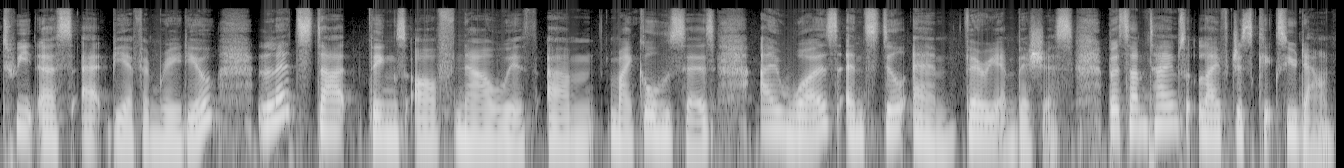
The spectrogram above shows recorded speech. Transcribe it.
tweet us at BFM Radio. Let's start things off now with um, Michael, who says, I was was and still am very ambitious, but sometimes life just kicks you down.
